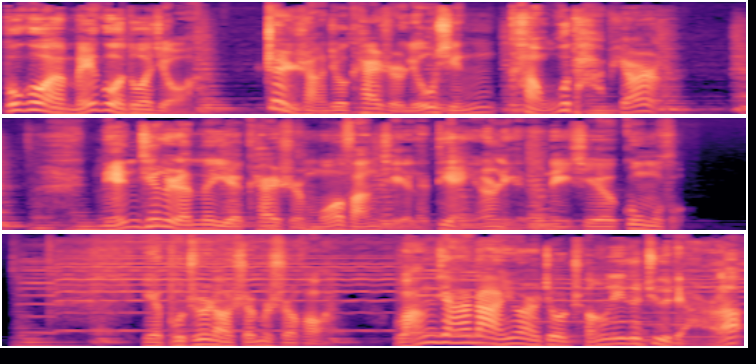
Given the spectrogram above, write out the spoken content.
不过没过多久啊，镇上就开始流行看武打片了，年轻人们也开始模仿起了电影里的那些功夫。也不知道什么时候啊，王家大院就成了一个据点了，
